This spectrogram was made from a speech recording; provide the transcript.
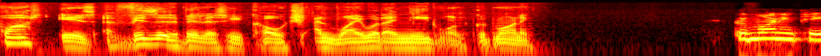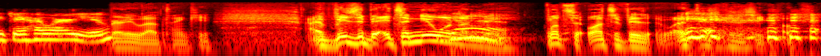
What is a visibility coach and why would I need one? Good morning. Good morning, PJ. How are you? Very well, thank you. A visibi- it's a new one on me. What's a, what's a, vis- what's a visibility coach?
